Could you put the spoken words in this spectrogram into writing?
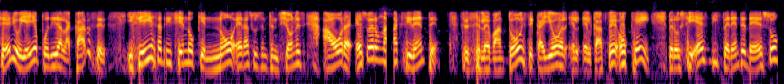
serio y ella puede ir a la cárcel. Y si ella está diciendo que no eran sus intenciones, ahora, eso era un accidente. Se, se levantó y se cayó el, el- café, ok. Pero si es diferente de eso,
